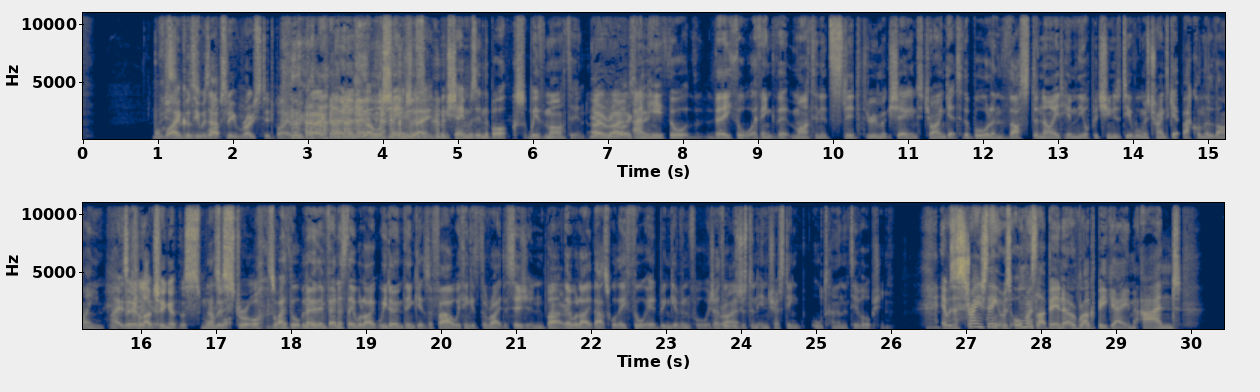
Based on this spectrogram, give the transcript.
Why? Because he was what? absolutely roasted by Aluko. No, no, no. That wasn't McShane, McShane. was McShane was in the box with Martin. Yeah, oh right, was. okay. And he thought they thought I think that Martin had slid through McShane to try and get to the ball and thus denied him the opportunity of almost trying to get back on the line. That is clutching it. at the smallest what- straw. That's what I thought. But no, in fairness, they were like, we don't think it's a foul. We think it's the right decision. But Oh, they were like, that's what they thought it had been given for, which I thought Right. was just an interesting alternative option. It was a strange thing. It was almost like being at a rugby game and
